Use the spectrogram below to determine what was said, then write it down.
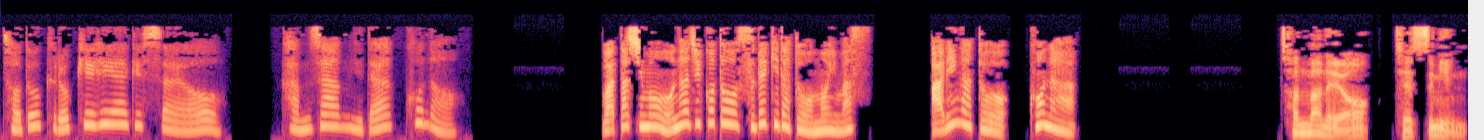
저도 그렇게 해야겠어요. 감사합니다, 코너. 私も同じことをすべきだと思います。ありがとう、コナー。 천만에요, 제스민.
